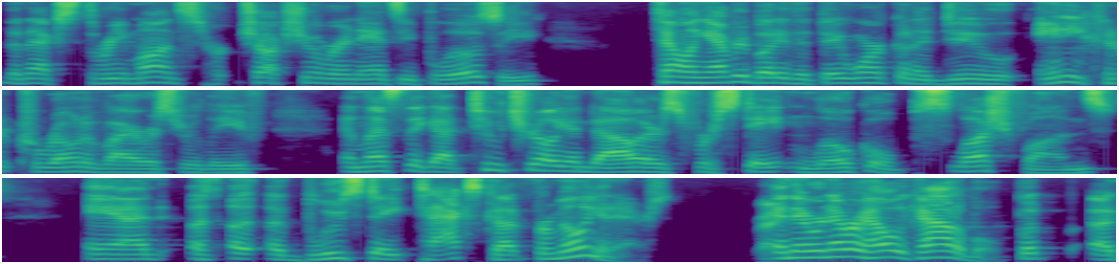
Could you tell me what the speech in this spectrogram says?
the, next three months, Chuck Schumer and Nancy Pelosi, telling everybody that they weren't going to do any coronavirus relief unless they got $2 trillion for state and local slush funds and a, a, a blue state tax cut for millionaires. Right. And they were never held accountable. But uh,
